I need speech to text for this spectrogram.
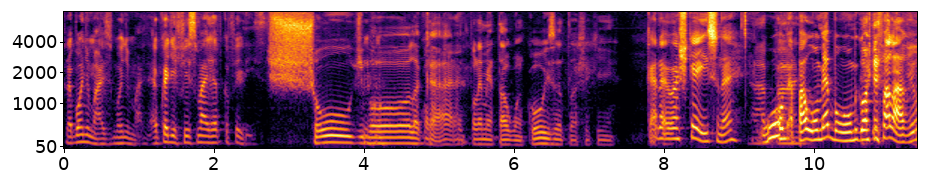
Era bom demais, bom demais. Época difícil, mas época feliz. Show de bola, Com- cara. Complementar alguma coisa? Tu acha que. Cara, eu acho que é isso, né? Rapaz. O homem, pá, o homem é bom, o homem gosta de falar, viu?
